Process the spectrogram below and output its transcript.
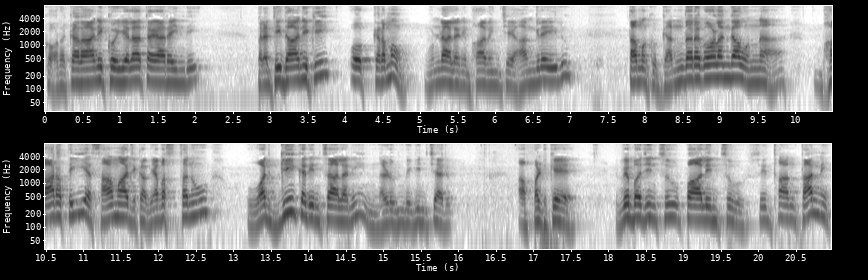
కొరకరాని కొయ్యలా తయారైంది. ప్రతిదానికి ఓ క్రమం ఉండాలని భావించే ఆంగ్లేయులు తమకు గందరగోళంగా ఉన్న భారతీయ సామాజిక వ్యవస్థను వర్గీకరించాలని నడుం బిగించారు. అప్పటికే విభజించు పాలించు సిద్ధాంతాన్ని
